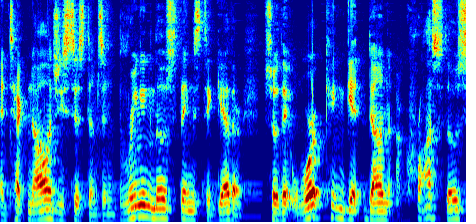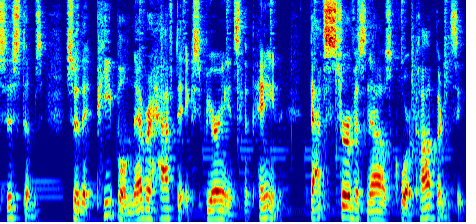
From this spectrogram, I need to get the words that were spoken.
and technology systems and bringing those things together so that work can get done across those systems so that people never have to experience the pain. That's ServiceNow's core competency.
